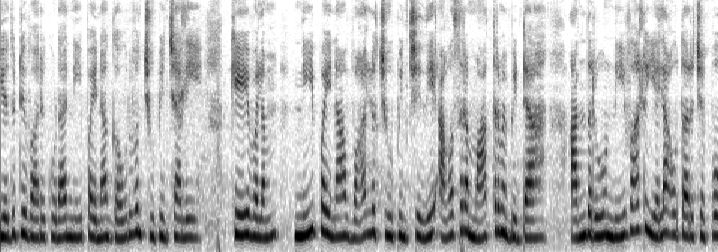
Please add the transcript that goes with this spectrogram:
ఎదుటివారు కూడా నీపైన గౌరవం చూపించాలి. కేవలం నీపైన వాళ్ళు చూపించేది అవసరం మాత్రమే బిడ్డ. అందరూ నీ వాళ్ళు ఎలా అవుతారు చెప్పు.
